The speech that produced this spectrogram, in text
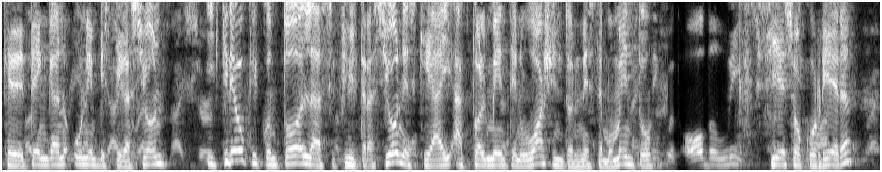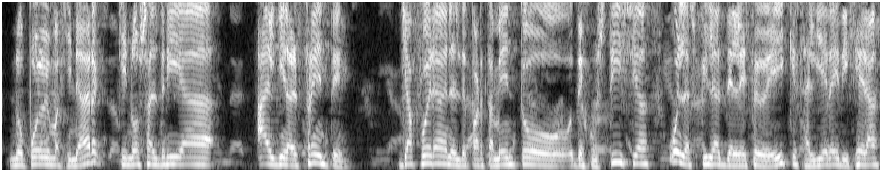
que detengan una investigación. Y creo que con todas las filtraciones que hay actualmente en Washington en este momento, si eso ocurriera, no puedo imaginar que no saldría alguien al frente ya fuera en el Departamento de Justicia o en las filas del FBI, que saliera y dijera,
